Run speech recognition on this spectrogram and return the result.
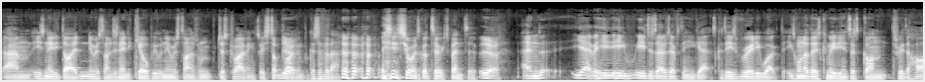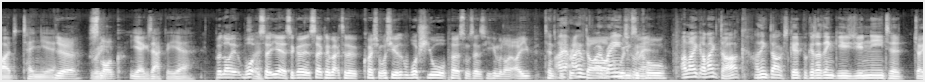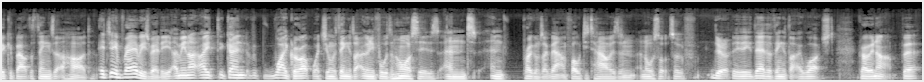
Um, he's nearly died numerous times. He's nearly killed people numerous times from just driving. So he stopped Yeah. driving because of that. His insurance got too expensive. yeah. And yeah, but he he, he deserves everything he gets because he's really worked. He's one of those comedians that's gone through the hard ten year Yeah. Slog. Yeah, exactly. Yeah, But like what? So, So- yeah. So going circling back to the question, what's your what's your personal sense of humor like? Are you tend to be pretty dark, range from whimsical? it. I like I like dark. I think dark's good because I think you you need to joke about the things that are hard. It, it varies really. I mean, I, I going what I grew up watching were things like Only Fools and Horses and and programs like that and Fawlty Towers and, and all sorts of Yeah. they- they're the things that I watched growing up. But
